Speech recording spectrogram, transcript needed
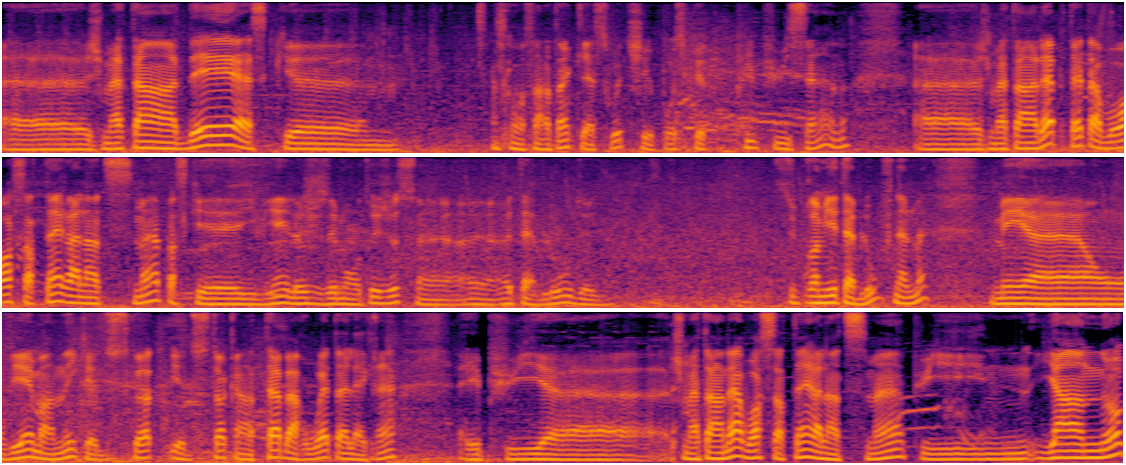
Euh, je m'attendais à ce que. Qu'on s'entend que la Switch n'est pas ce que plus puissant? je m'attendais à peut-être avoir certains ralentissements parce qu'il vient, là, je vous ai montré juste un, tableau de, du premier tableau finalement. Mais on vient à un moment donné qu'il y a du stock, y a du stock en tabarouette à l'écran. Et puis, euh, je m'attendais à voir certains ralentissements. Puis, il y en a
